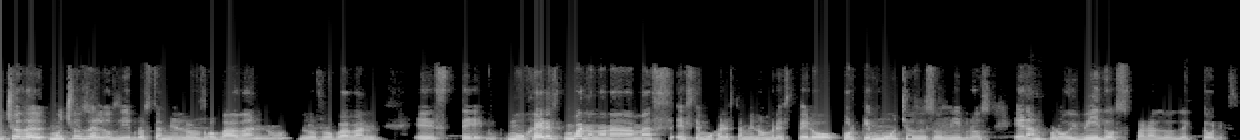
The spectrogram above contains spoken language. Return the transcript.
de, muchos de los libros también los robaban, ¿no? Los robaban este, mujeres, bueno, no nada más este, mujeres, también hombres, pero porque muchos de esos libros eran prohibidos para los lectores,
